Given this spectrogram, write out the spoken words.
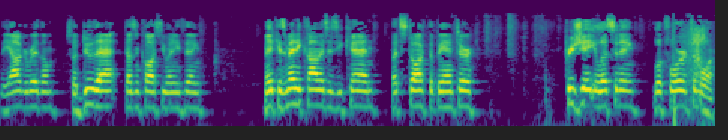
the algorithm. So do that. Doesn't cost you anything. Make as many comments as you can. Let's start the banter. Appreciate you listening. Look forward to more.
